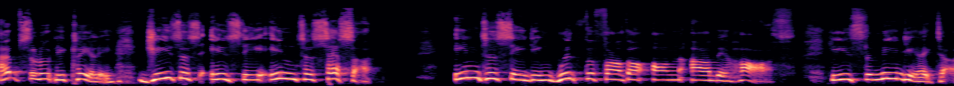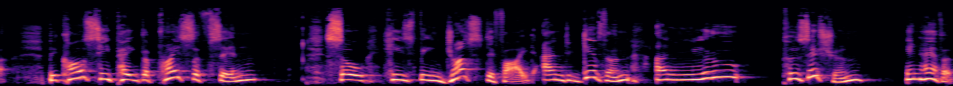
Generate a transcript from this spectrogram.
absolutely clearly Jesus is the intercessor interceding with the Father on our behalf. He's the mediator. Because he paid the price of sin, so he's been justified and given a new position in heaven.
